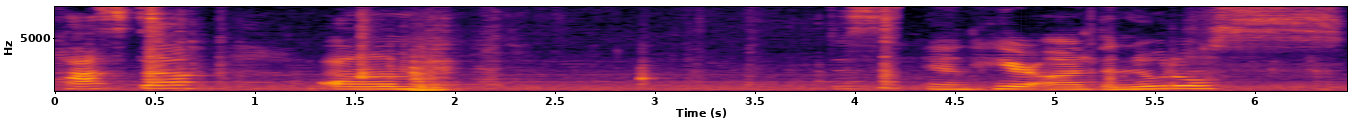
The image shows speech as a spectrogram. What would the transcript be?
pasta. Um, and here are the noodles.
